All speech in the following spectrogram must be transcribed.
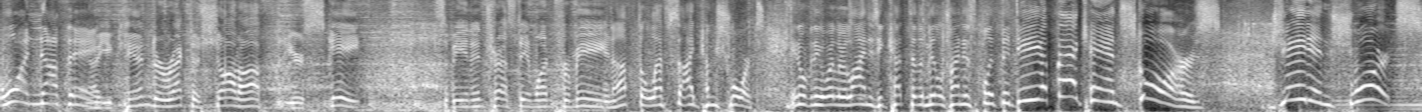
1 nothing. Now you can direct a shot off your skate. This will be an interesting one for me. And up the left side comes Schwartz. In over the Oiler line as he cut to the middle trying to split the D. A backhand scores. Jaden Schwartz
